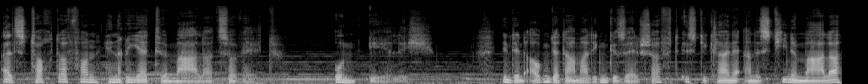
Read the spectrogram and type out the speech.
als Tochter von Henriette Mahler zur Welt. Unehelich. In den Augen der damaligen Gesellschaft ist die kleine Ernestine Mahler,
